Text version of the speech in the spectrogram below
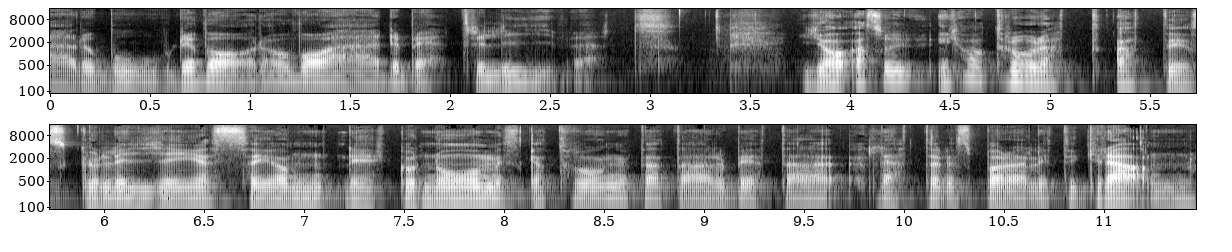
är och borde vara och vad är det bättre livet? Ja, alltså jag tror att, att det skulle ge sig om det ekonomiska tvånget att arbeta lättades bara lite grann.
